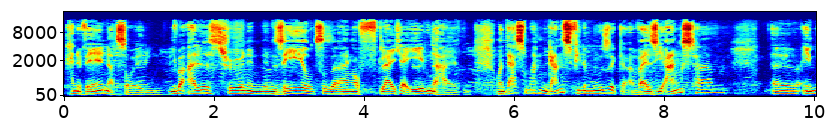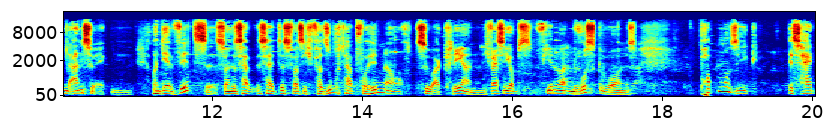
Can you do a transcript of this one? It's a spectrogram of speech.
keine Wellen erzeugen. Lieber alles schön in den See sozusagen auf gleicher Ebene halten. Und das machen ganz viele Musiker, weil sie Angst haben, äh, eben anzuecken. Und der Witz ist, und das ist halt das, was ich versucht habe vorhin auch zu erklären, und ich weiß nicht, ob es vielen Leuten bewusst geworden ist, Popmusik ist halt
